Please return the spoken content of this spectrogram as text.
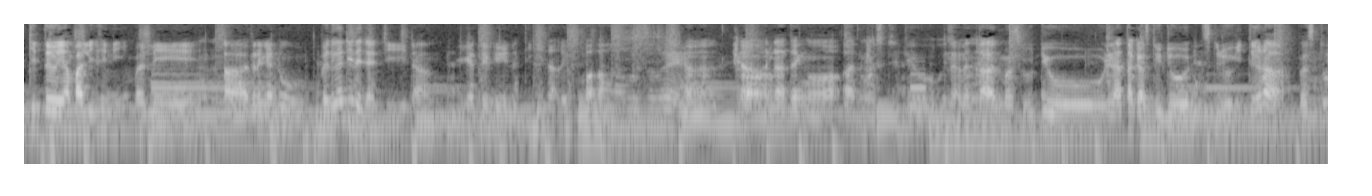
Kita yang balik sini Balik uh, Terengganu Lepas tu kan dia dah janji Nak Dia kata eh nanti dia nak lepak lah apa semua kan. Ha, nak, Ah. nak tengok Atmos Studio Nak kan. Alma studio. Dia nak datang kat studio Studio kita lah. Lepas tu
